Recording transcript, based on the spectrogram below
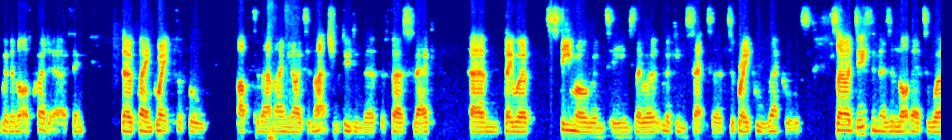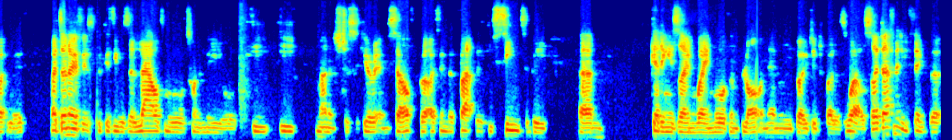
with a lot of credit. I think they were playing great football up to that Man United match, including the, the first leg. Um, they were steamrolling teams. They were looking set to, to break all records. So I do think there's a lot there to work with. I don't know if it's because he was allowed more autonomy or he, he managed to secure it himself. But I think the fact that he seemed to be um, getting his own way more than Blanc and Emery boded well as well. So I definitely think that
